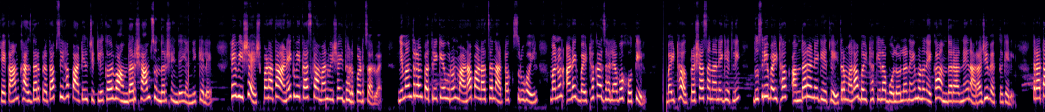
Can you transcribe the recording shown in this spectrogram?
हे काम खासदार प्रतापसिंह पाटील चिखलीकर व आमदार श्याम सुंदर शिंदे यांनी केले. हे विशेष पण आता अनेक विकास कामांविषयी धडपड चालू आहे. निमंत्रण पत्रिकेवरून मानापानाचं नाटक सुरू होईल म्हणून अनेक बैठका झाल्या व होतील. बैठक प्रशासनाने घेतली. दुसरी बैठक आमदाराने घेतली. तर मला बैठकीला बोलवलं नाही म्हणून एका आमदाराने नाराजी व्यक्त केली. तर आता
